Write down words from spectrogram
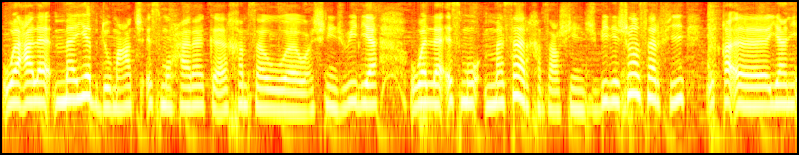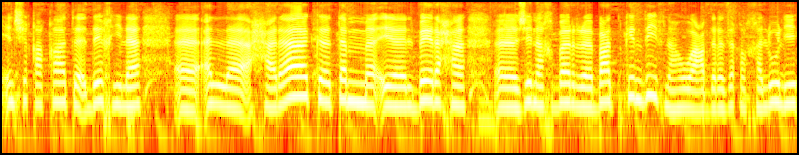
وعلى ما يبدو. ما عادش اسمه حراك 25 جويليا ولا اسمه مسار 25 جويليا شنو صار فيه يعني انشقاقات داخل آه، الحراك. تم آه، البارح جينا خبر بعد كان ضيفنا هو عبد الرزاق الخلولي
